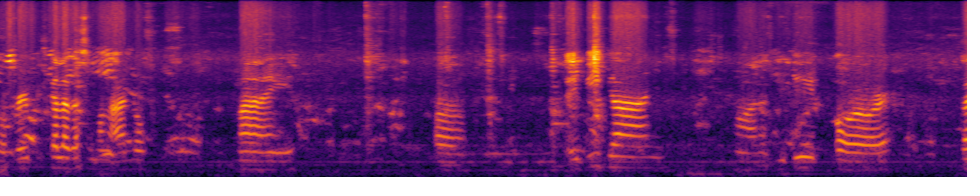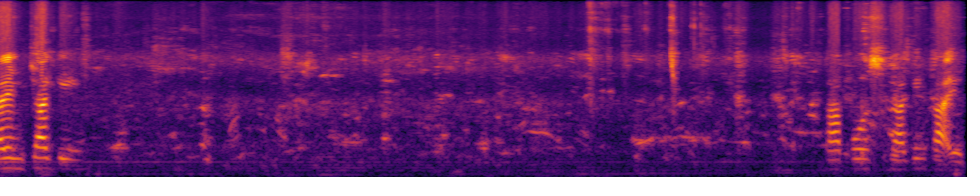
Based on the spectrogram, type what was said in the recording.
perfect talaga sa mga ano, may um, kaibigan, mga nag-eat or galing jogging. Tapos, jogging kain.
